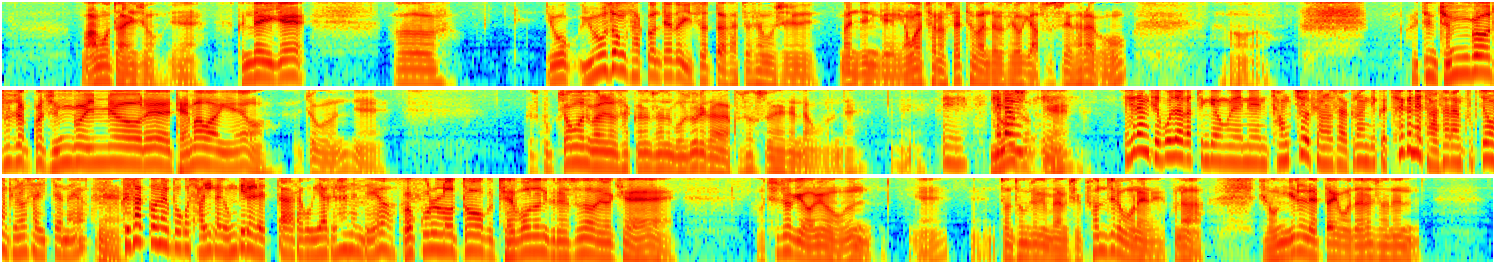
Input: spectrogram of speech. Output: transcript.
뭐 아무것도 아니죠. 예. 근데 이게 어 요, 유성 사건 때도 있었다. 가짜 사무실 만든 게 영화처럼 세트 만들어서 여기 압수수색 하라고. 어, 하여튼 증거 조작과 증거 인멸의 대마왕이에요. 이쪽은, 예. 그래서 국정원 관련 사건은 저는 모조리 다 구속수해야 된다고 보는데. 예. 네. 해당, 유성, 예. 예. 해당 제보자 같은 경우에는 정치호 변호사 그러니까 최근에 자살한 국정원 변호사 있잖아요. 예. 그 사건을 보고 자기가 용기를 냈다라고 이야기를 하는데요. 거꾸로 또그 제보는 그래서 이렇게 어, 추적이 어려운 예, 예, 전통적인 방식 편지로 보내야 되겠구나. 용기를 냈다기보다는 저는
